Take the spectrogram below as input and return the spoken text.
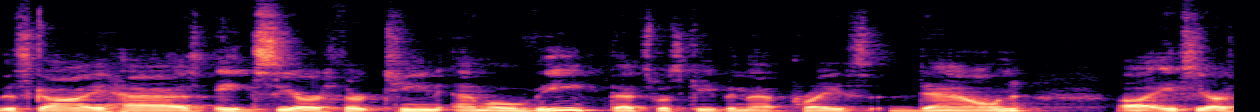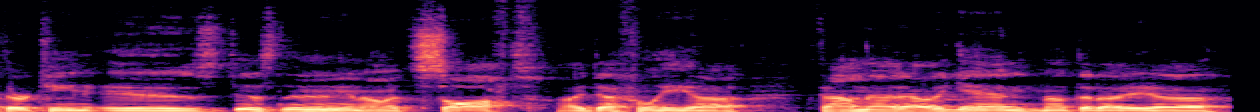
This guy has 8CR13 MOV. That's what's keeping that price down. Uh, 8CR13 is just, eh, you know, it's soft. I definitely uh, found that out again. Not that I, uh,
